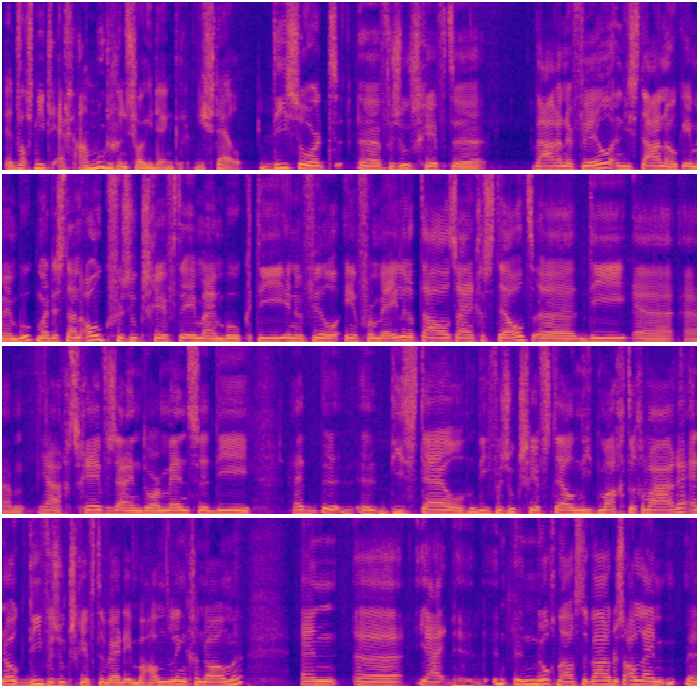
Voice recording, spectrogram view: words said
het was niet echt aanmoedigend, zou je denken, die stijl. Die soort uh, verzoekschriften waren er veel en die staan ook in mijn boek. Maar er staan ook verzoekschriften in mijn boek die in een veel informelere taal zijn gesteld. Uh, die uh, um, ja, geschreven zijn door mensen die het, die stijl, die verzoekschriftstijl niet machtig waren. En ook die verzoekschriften werden in behandeling genomen. En uh, ja, nogmaals, er waren dus allerlei uh,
